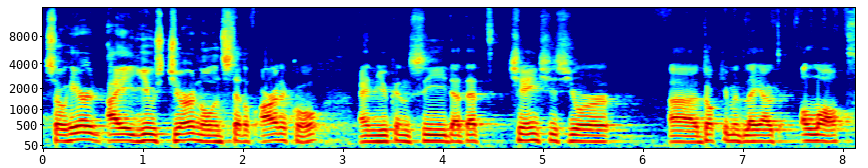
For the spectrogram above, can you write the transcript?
so here I use journal instead of article, and you can see that that changes your uh, document layout a lot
